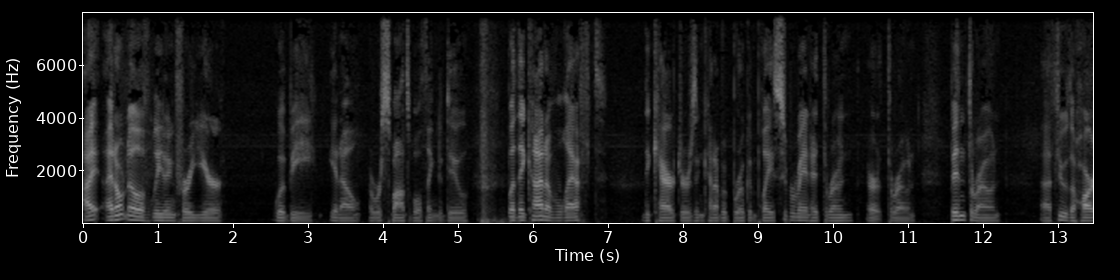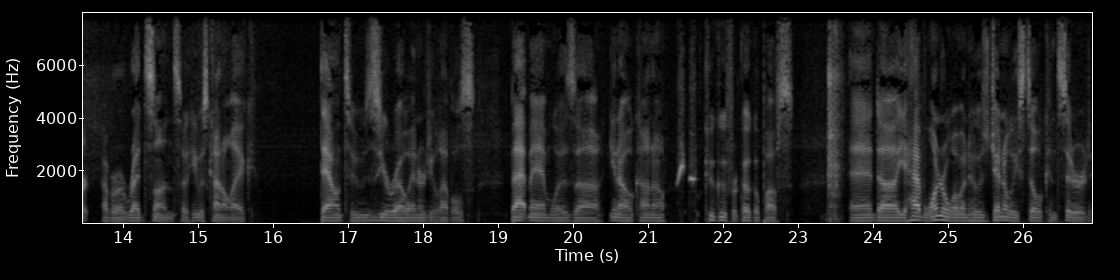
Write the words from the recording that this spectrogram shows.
I, I don't know if leaving for a year would be, you know, a responsible thing to do, but they kind of left the characters in kind of a broken place. Superman had thrown or thrown, been thrown uh, through the heart of a red sun, so he was kind of like down to zero energy levels. Batman was, uh, you know, kind of cuckoo for cocoa puffs, and uh, you have Wonder Woman, who is generally still considered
